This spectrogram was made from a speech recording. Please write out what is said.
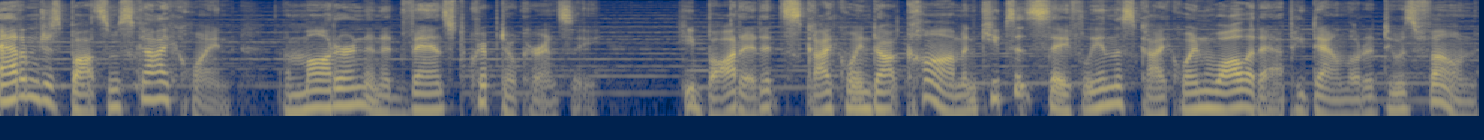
Adam just bought some Skycoin, a modern and advanced cryptocurrency. He bought it at skycoin.com and keeps it safely in the Skycoin wallet app he downloaded to his phone.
